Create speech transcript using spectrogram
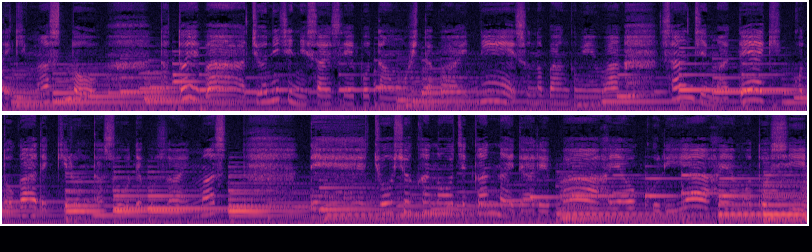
できますと。例えば12時に再生ボタンを押した場合にその番組は3時まで聞くことができるんだそうでございます。で聴取可能時間内であれば早送りや早戻し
